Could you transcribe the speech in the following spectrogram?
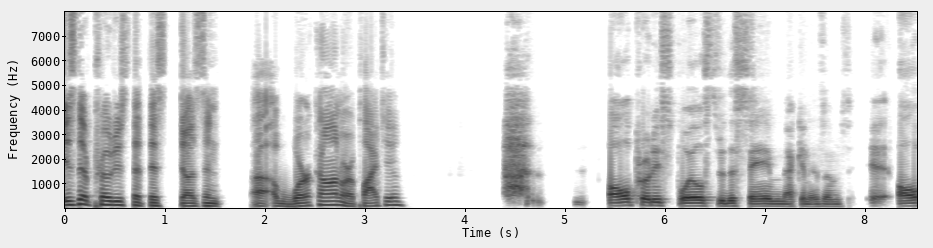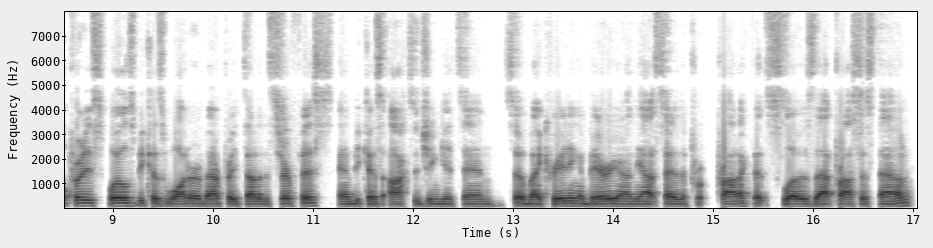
Is there produce that this doesn't uh, work on or apply to? all produce spoils through the same mechanisms. It- all produce spoils because water evaporates out of the surface and because oxygen gets in. So by creating a barrier on the outside of the pr- product that slows that process down,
